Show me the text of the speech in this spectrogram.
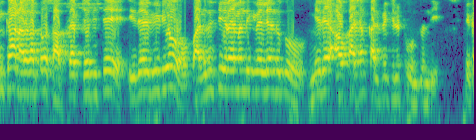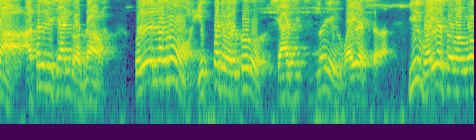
ఇంకా నలుగురితో సబ్స్క్రైబ్ చేపిస్తే ఇదే వీడియో పది నుంచి ఇరవై మందికి వెళ్ళేందుకు మీరే అవకాశం కల్పించినట్టు ఉంటుంది. ఇక అసలు విషయానికి వద్దాం. పులివెందులను ఇప్పటి వరకు శాసించింది వైఎస్ ఈ వైఎస్లలో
